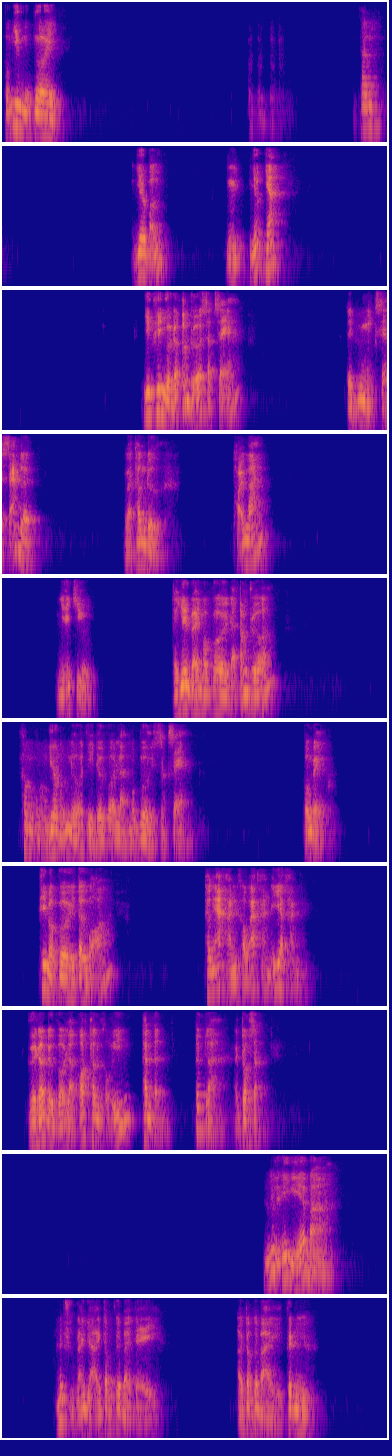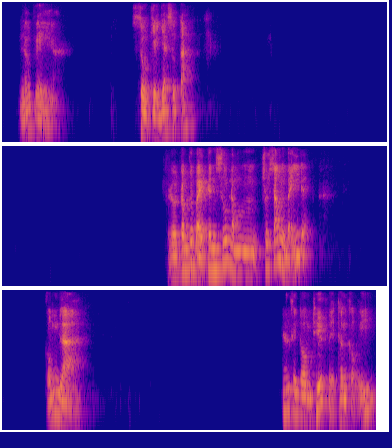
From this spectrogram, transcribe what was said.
Cũng như một người. Thân. Dơ bẩn. Ừ, nhớt nhát. Nhưng khi người đó tắm rửa sạch sẽ, thì gương mặt sẽ sáng lên và thân được thoải mái. Dễ chịu. Thì như vậy một người đã tắm rửa, không còn dơ bẩn nữa thì được gọi là một người sạch sẽ. Cũng vậy, khi một người từ bỏ thân ác hạnh, khẩu ác hạnh, ý ác hạnh, người đó được gọi là có thân khẩu ý thanh tịnh, tức là trong sạch. Đó là ý nghĩa mà Đức Phật đã dạy trong cái bài kệ ở trong cái bài kinh nói về sô chê giá sô tát rồi trong cái bài kinh số năm, số 67 đó, cũng là Đức Thế Tôn thuyết về thân khẩu ý.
